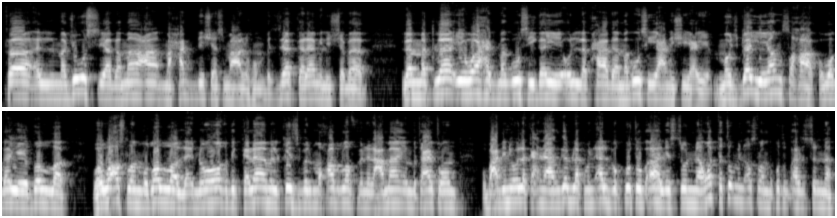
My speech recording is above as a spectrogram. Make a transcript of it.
فالمجوس يا جماعة محدش يسمع لهم بالذات كلامي للشباب. لما تلاقي واحد مجوسي جاي يقول لك حاجة مجوسي يعني شيعي مش جاي ينصحك هو جاي يضلك وهو أصلا مضلل لأنه هو واخد الكلام الكذب المحرف من العمائم بتاعتهم وبعدين يقول لك إحنا هنجيب لك من قلب كتب أهل السنة وأنت تؤمن أصلا بكتب أهل السنة.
